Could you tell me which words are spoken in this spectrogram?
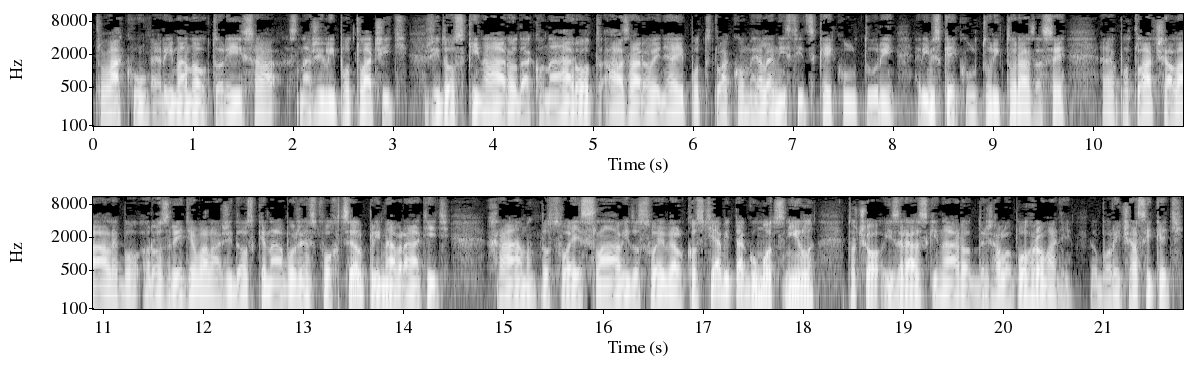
tlaku Rímanov, ktorí sa snažili potlačiť židovský národ ako národ a zároveň aj pod tlakom helenistickej kultúry, rímskej kultúry, ktorá zase e, potláčala alebo rozrieďovala židovské náboženstvo, chcel prinavrátiť chrám do svojej slávy, do svojej veľkosti, aby tak umocnil to, čo izraelský národ držalo pohromade. Boli časy, keď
